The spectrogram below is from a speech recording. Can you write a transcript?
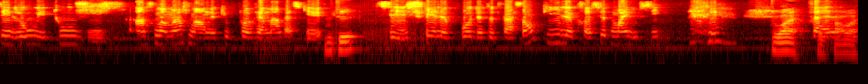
tu sais, l'eau et tout. En ce moment, je m'en occupe pas vraiment parce que je fais le poids de toute façon. Puis le crossfit m'aide aussi. ouais, je comprends, ouais.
